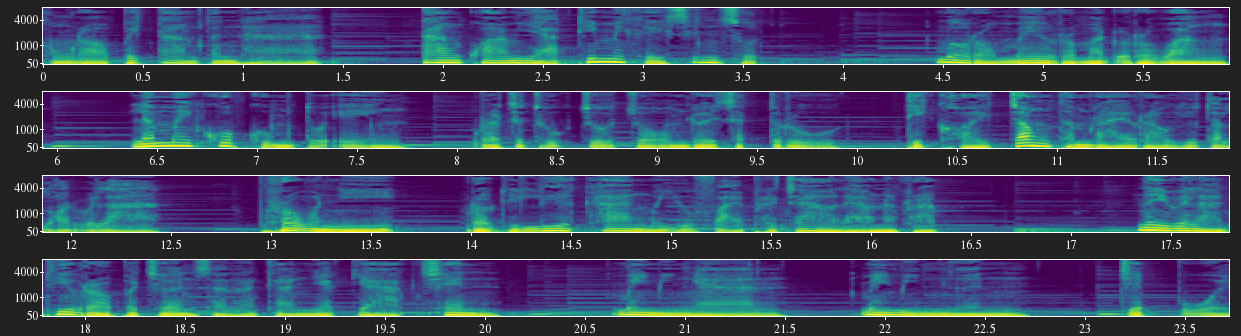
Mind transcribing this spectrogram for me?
ของเราไปตามตัณหา ตามความอยากที่ไม่เคยสิ้นสุด เมื่อเราไม่ระมัดระวัง และไม่ควบคุมตัวเอง เราจะถูกจู่โจมโดยศัตรูที่คอยจ้องทำลายเราอยู่ตลอดเวลา เพราะวันนี้เราได้เลือกข้างมาอยู่ฝ่ายพระเจ้าแล้วนะครับ ในเวลาที่เราเผชิญสถานการณ์ยากๆ เช่น ไม่มีงาน ไม่มีเงิน เจ็บป่วย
